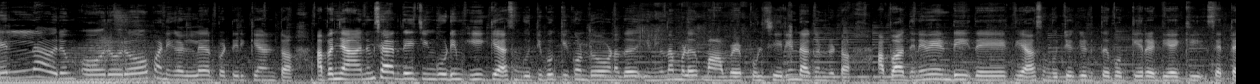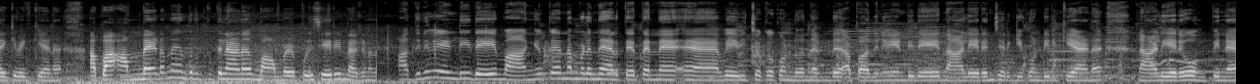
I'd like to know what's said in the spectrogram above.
എല്ലാവരും ഓരോരോ പണികളിൽ ഏർപ്പെട്ടിരിക്കുകയാണ് കേട്ടോ അപ്പം ഞാനും ശാരദേച്ചിയും കൂടിയും ഈ ഗ്യാസും കുറ്റി പൊക്കി കൊണ്ടുപോകണത് ഇന്ന് നമ്മൾ മാമ്പഴപ്പുളിശ്ശേരി ഉണ്ടാക്കുന്നുണ്ട് കേട്ടോ അപ്പോൾ അതിന് വേണ്ടി ഇതേ ഗ്യാസും കുറ്റിയൊക്കെ എടുത്ത് പൊക്കി റെഡിയാക്കി സെറ്റാക്കി വെക്കുകയാണ്. അപ്പോൾ അമ്മയുടെ നേതൃത്വത്തിലാണ് മാമ്പഴപ്പുളിശ്ശേരി ഉണ്ടാക്കുന്നത് അതിനു വേണ്ടി ഇതേ മാങ്ങയൊക്കെ നമ്മൾ നേരത്തെ തന്നെ വേവിച്ചൊക്കെ കൊണ്ടുവന്നിട്ടുണ്ട്. അപ്പോൾ അതിനു വേണ്ടി ഇതേ നാളികേരം ചെറുക്കിക്കൊണ്ടിരിക്കുകയാണ് നാളികേരവും പിന്നെ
